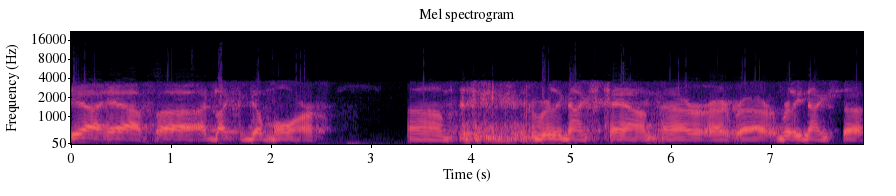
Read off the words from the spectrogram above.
Yeah, I have. Uh, I'd like to go more. Um, really nice town, uh, or, or, really nice. Uh,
